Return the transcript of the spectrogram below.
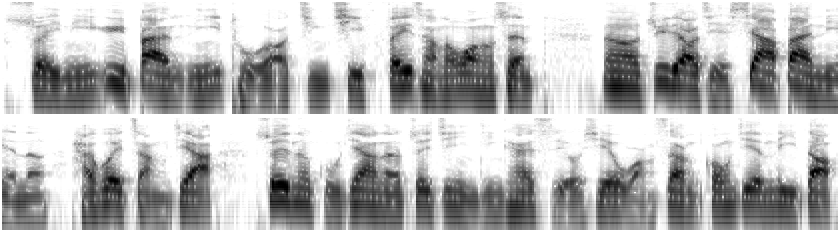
水泥预拌泥土哦，景气非常的旺盛。那据了解，下半年呢还会涨价，所以呢股价呢最近已经开始有些往上攻坚力道。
